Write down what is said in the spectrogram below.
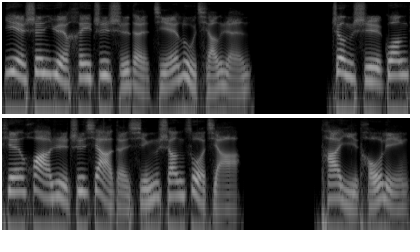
夜深月黑之时的劫路强人，正是光天化日之下的行商作假。他以头领。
